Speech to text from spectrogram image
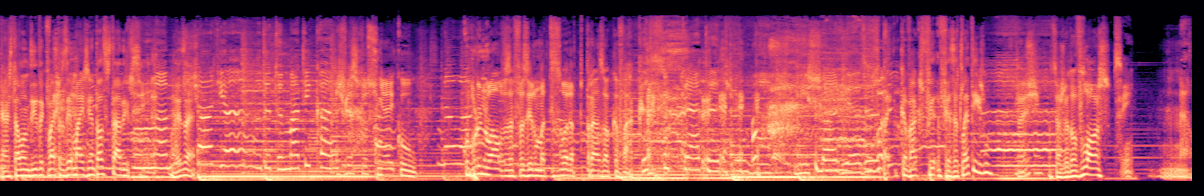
Já está uma medida que vai trazer mais gente aos estádios. Uma Pois é. Às vezes que eu sonhei com, com o Bruno Alves a fazer uma tesoura por trás ao cavaco. que se trata de uma mistória de Cavacos fe- fez atletismo. Pois. É um jogador veloz. Sim. Não.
